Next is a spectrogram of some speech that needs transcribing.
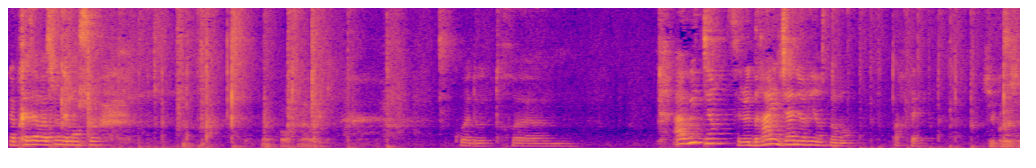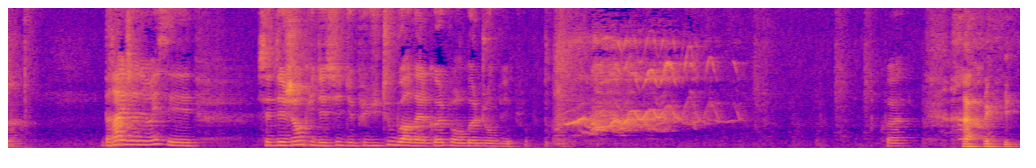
La préservation des manchots. Quoi d'autre euh Ah oui, tiens, c'est le dry January en ce moment. Parfait. C'est quoi ça? Dry January, c'est c'est des gens qui décident de plus du tout boire d'alcool pendant le mois de janvier. Quoi? Ah oui.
